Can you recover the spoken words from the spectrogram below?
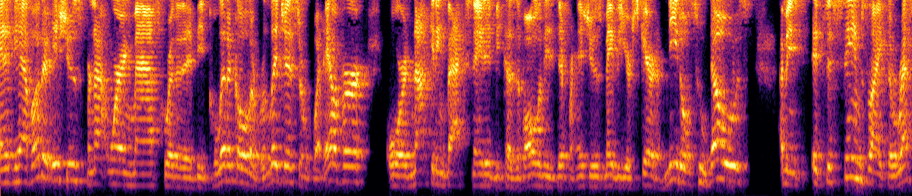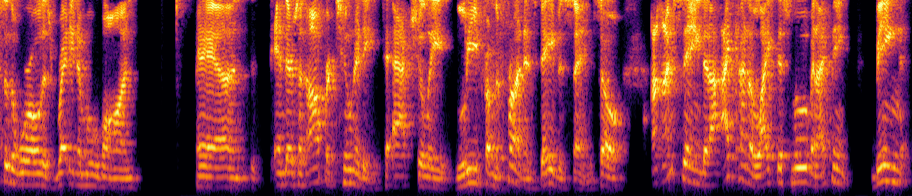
and if you have other issues for not wearing masks, whether they be political or religious or whatever, or not getting vaccinated because of all of these different issues, maybe you're scared of needles, who knows? I mean, it just seems like the rest of the world is ready to move on. And and there's an opportunity to actually lead from the front, as Dave is saying. So I'm saying that I, I kind of like this move, and I think being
